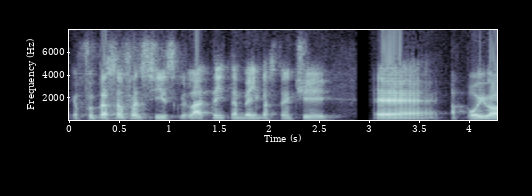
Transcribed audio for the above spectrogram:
eu fui para São Francisco e lá tem também bastante é, apoio à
